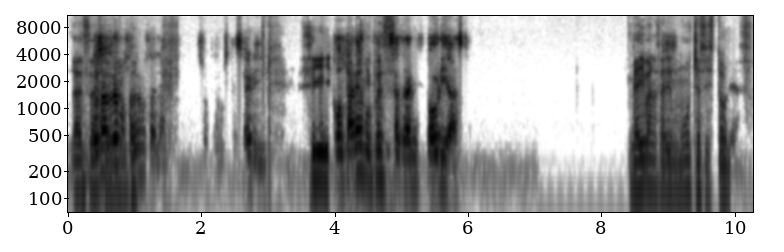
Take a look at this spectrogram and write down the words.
Lo saldremos, saldremos adelante. Eso tenemos que hacer y, sí, contaremos, y pues, saldrán historias. De ahí van a salir muchas historias.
